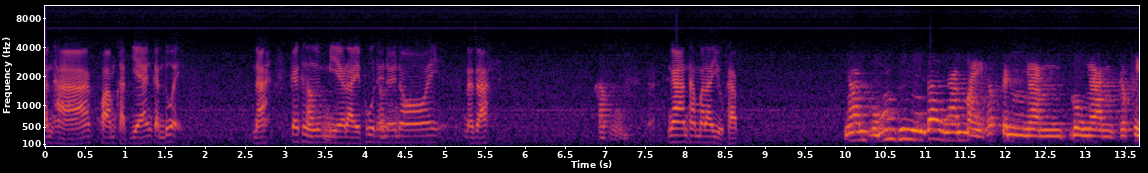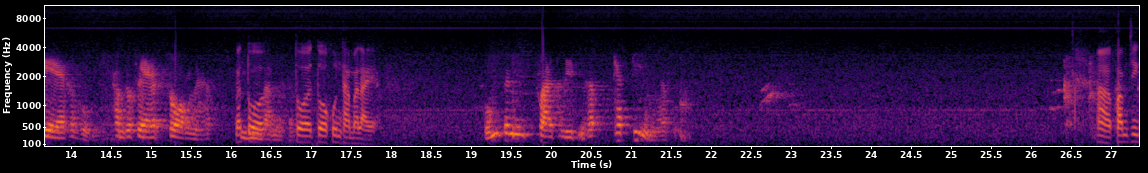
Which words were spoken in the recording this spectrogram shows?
ปปัญหาความขัดแย้งกันด้วย นะก็คือครับผมมีอะไรพูดให้น้อยๆนะจ๊ะครับผมงานทำอะไรอยู่ครับ งานผมเพิ่งได้งานใหม่ครับ เป็นงานโรงงานกาแฟครับผมทำกาแฟซองนะครับแล้วตัวที่บุรีรัมย์นะครับตัวตัวคุณทำอะไรอะผมเป็นฝ่ายผลิตนะครับแพ็คกิ้งครับผมอ่าความจริง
